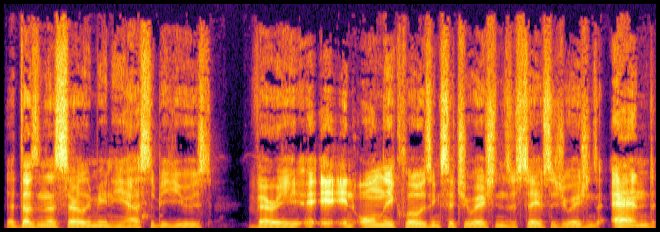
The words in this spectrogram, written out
that doesn't necessarily mean he has to be used very in only closing situations or save situations. And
